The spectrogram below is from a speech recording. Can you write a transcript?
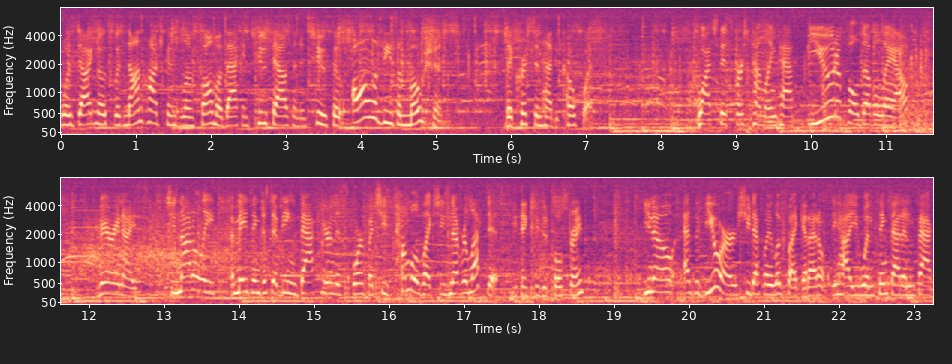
was diagnosed with non-Hodgkin's lymphoma back in 2002. So all of these emotions that Kristen had to cope with. Watch this first tumbling pass. Beautiful double layout. Very nice. She's not only amazing just at being back here in this sport, but she tumbles like she's never left it. You think she's at full strength? You know, as a viewer, she definitely looks like it. I don't see how you wouldn't think that. In fact,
